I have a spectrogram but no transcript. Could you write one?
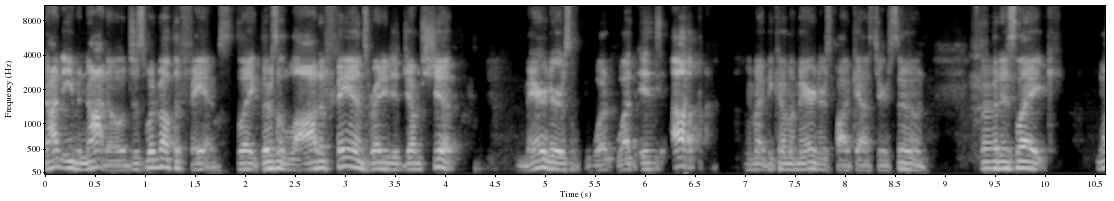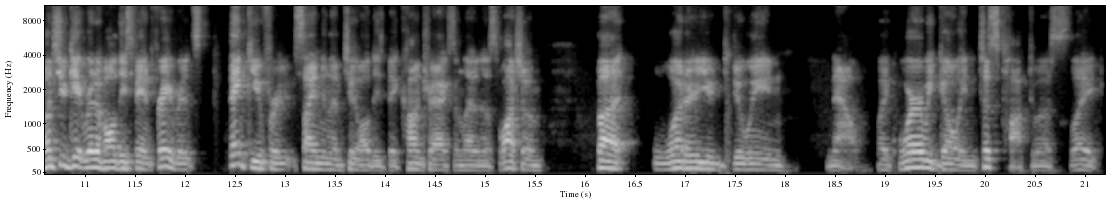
not even not oh, just what about the fans? Like, there's a lot of fans ready to jump ship. Mariners, what what is up? We might become a Mariners podcast here soon. But it's like once you get rid of all these fan favorites, thank you for signing them to all these big contracts and letting us watch them. But what are you doing now? Like, where are we going? Just talk to us. Like,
